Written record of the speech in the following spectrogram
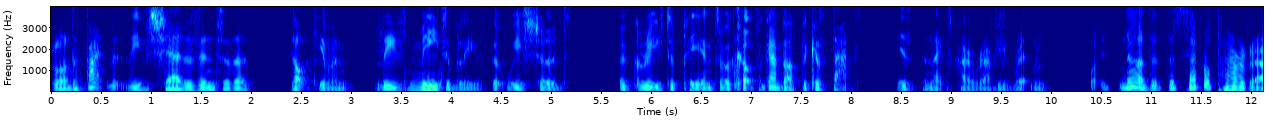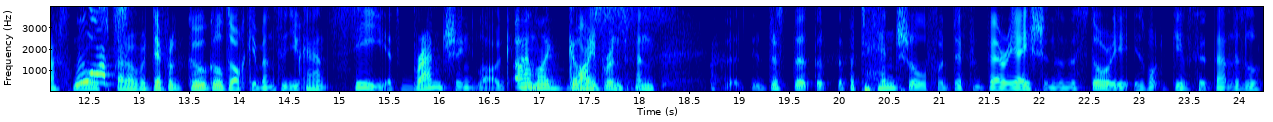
well the fact that you've shared us into the document leads me to believe that we should agree to pee into a cup for Gandalf because that is the next paragraph you've written. What is- No, there's several paragraphs. And What? spread over different Google documents that you can't see. It's branching log. Oh and my god! Vibrant and just the, the, the potential for different variations in the story is what gives it that little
